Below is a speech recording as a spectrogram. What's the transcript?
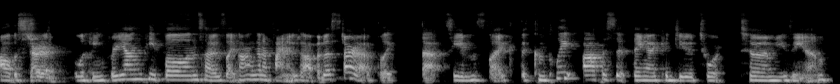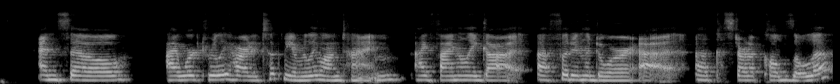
all the startups sure. looking for young people. And so I was like, oh, I'm going to find a job at a startup. Like that seems like the complete opposite thing I could do to, to a museum. And so I worked really hard. It took me a really long time. I finally got a foot in the door at a startup called Zola,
